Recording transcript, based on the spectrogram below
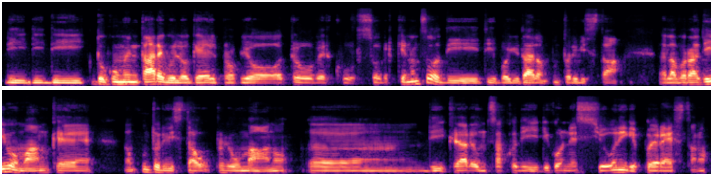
di, di, di, documentare quello che è il proprio, il proprio percorso, perché non solo ti, può aiutare da un punto di vista eh, lavorativo, ma anche da un punto di vista proprio umano, eh, di creare un sacco di, di, connessioni che poi restano.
